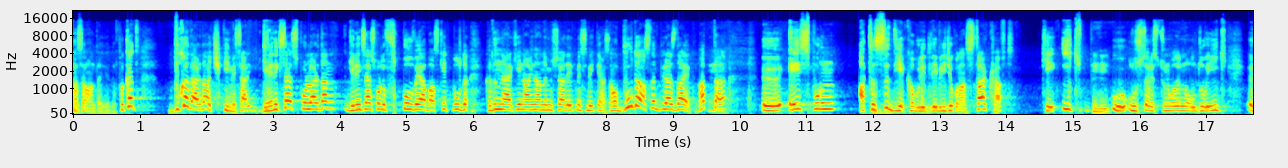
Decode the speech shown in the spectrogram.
Kas avantajları da. Fakat bu kadar da açık değil. Mesela geleneksel sporlardan, geleneksel sporda futbol veya basketbolda kadınla erkeğin aynı anda müsaade etmesi beklemez. Ama burada aslında biraz daha yakın. Hatta e, e-sporun atası diye kabul edilebilecek olan StarCraft ki ilk u- uluslararası turnuvaların olduğu ve ilk e,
